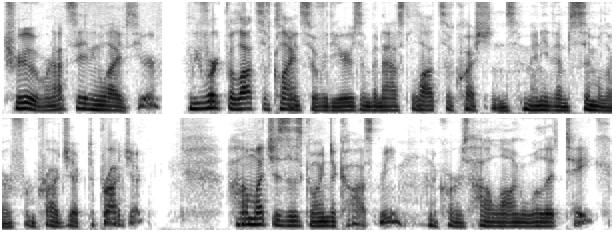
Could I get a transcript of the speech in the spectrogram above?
True, we're not saving lives here. We've worked with lots of clients over the years and been asked lots of questions, many of them similar from project to project. How much is this going to cost me? And of course, how long will it take?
